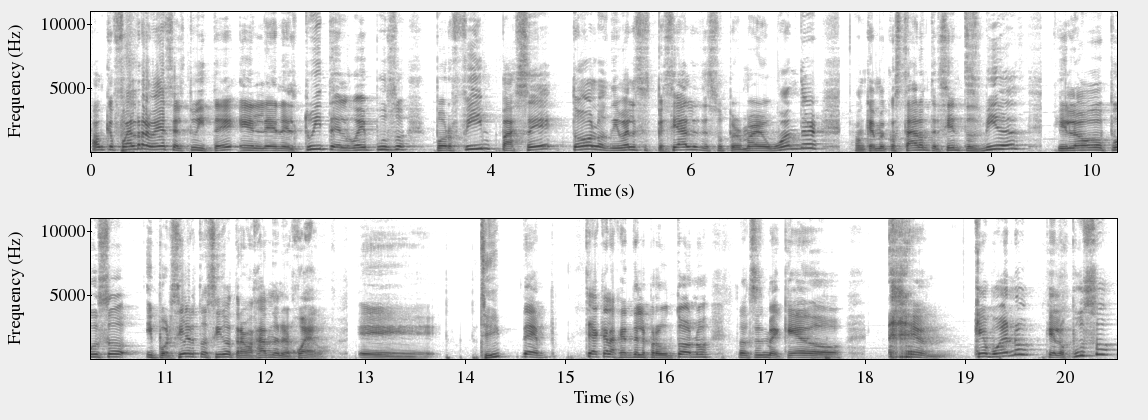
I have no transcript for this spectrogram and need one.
aunque fue al revés el tweet, ¿eh? en el tweet el güey puso, por fin pasé todos los niveles especiales de Super Mario Wonder, aunque me costaron 300 vidas. Y luego puso, y por cierto, sigo trabajando en el juego. Eh, sí. De, ya que la gente le preguntó, ¿no? Entonces me quedo. Qué bueno que lo puso.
